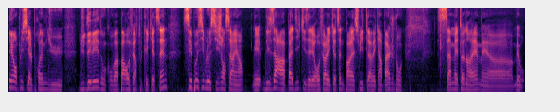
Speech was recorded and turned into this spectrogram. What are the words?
et en plus il y a le problème du, délai, donc on va pas refaire toutes les cutscenes, c'est possible aussi, j'en sais rien, mais Blizzard a pas dit qu'ils allaient refaire les cutscenes par la suite avec un patch, donc ça m'étonnerait, mais, euh, mais bon.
